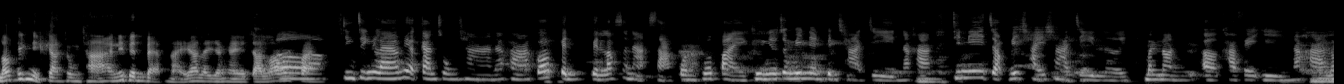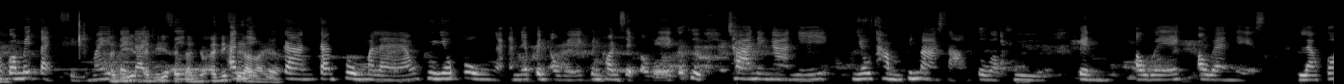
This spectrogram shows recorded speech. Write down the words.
แล้วเทคนิคการชงชาอันนี้เป็นแบบไหนอะไรยังไงอาจารย์เล่าเอให้ฟังอจริง ๆ แล้วเนี่ยการชงชานะคะก็เป็นเป็นลักษณะสากลทั่วไป คือเราจะไม่เน้นเป็นชาจีนนะคะอืมที่นี่จะไม่ใช้ชาจีนเลย มันนอนเอ่อคาเฟอีนนะคะอืมแล้วก็ไม่แต่งสีไม่อันใดนี้ๆอันทั้นี้งอาสิ้นจารย์อันนี้อันคือนี้อะไรคืออะการการปรุงมาแล้ว คือเงี้ยวปรุงอะอันนี้เป็น awake เป็นคอนเซปต์ awake ก็คือชาในงานนี้เงี้ยวทำขึ้นมา3ตัวคือเป็น awake awareness แล้วก็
